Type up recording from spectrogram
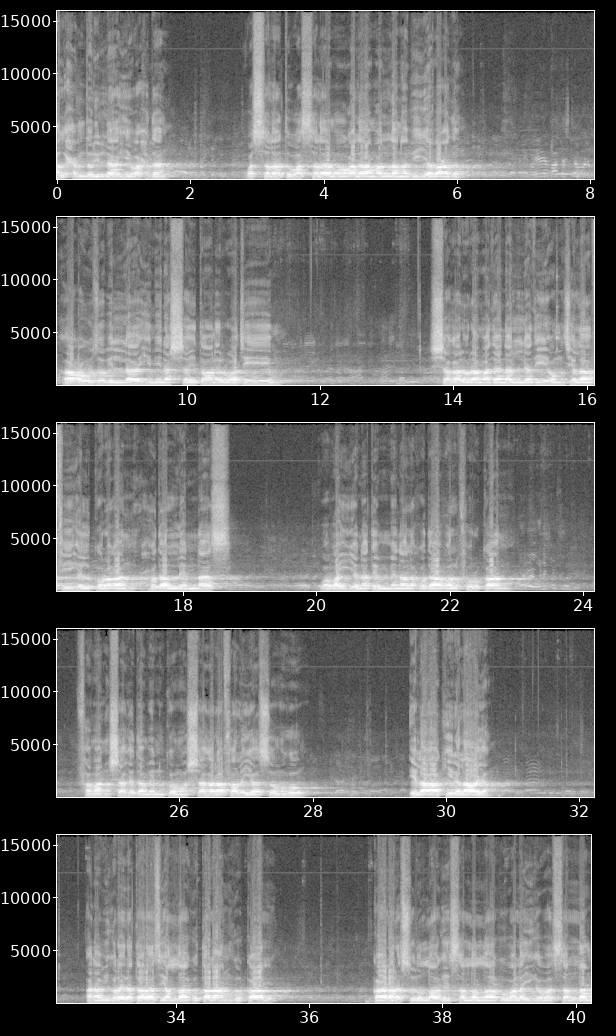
الحمد لله وحده والصلاة والسلام على من لا نبي بعده. أعوذ بالله من الشيطان الرجيم. شهر رمضان الذي أنزل فيه القرآن هدى للناس وبينة من الهدى والفرقان. فمن شهد منكم الشهر فليصمه. إلى آخر الآية عن أبي هريرة رضي الله تعالى عنه قال قال رسول الله صلى الله عليه وسلم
